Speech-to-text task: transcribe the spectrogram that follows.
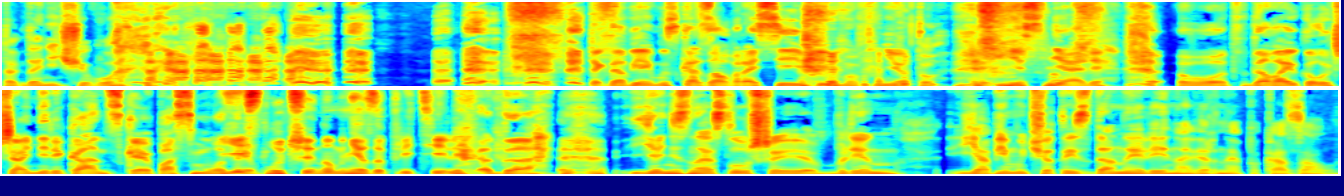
тогда ничего. Тогда бы я ему сказал, в России фильмов нету, не сняли. Вот, давай-ка лучше американское посмотрим. Есть лучшие, но мне запретили. Да, я не знаю, слушай, блин, я бы ему что-то из Данелии, наверное, показал.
